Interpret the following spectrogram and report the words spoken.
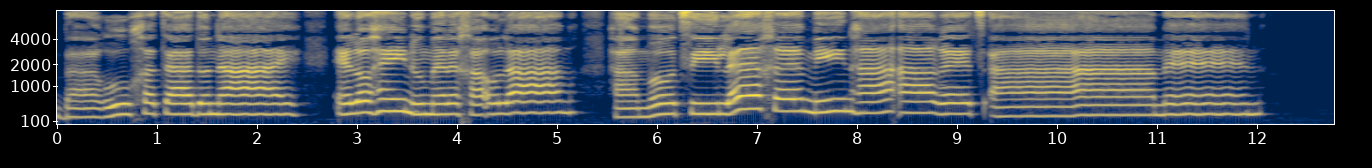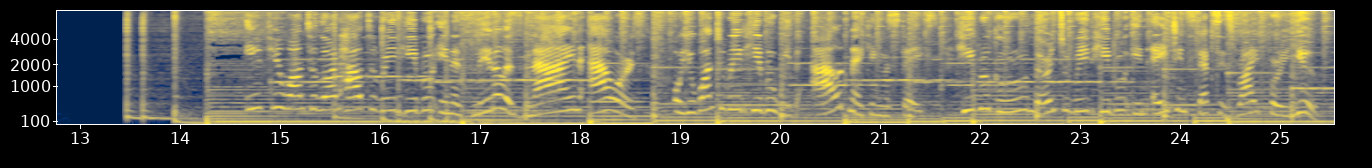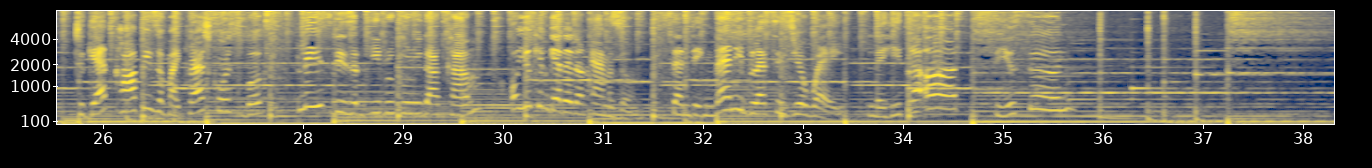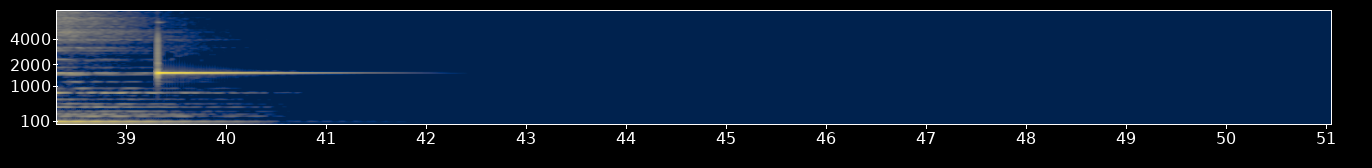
ברוך אתה אדוני, אלוהינו מלך העולם, המוציא לחם מן הארץ. אמן. If you want to learn how to read Hebrew in as little as nine hours, or you want to read Hebrew without making mistakes, Hebrew Guru Learn to Read Hebrew in 18 Steps is right for you. To get copies of my crash course books, please visit HebrewGuru.com or you can get it on Amazon. Sending many blessings your way. Lehitraot. See you soon.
